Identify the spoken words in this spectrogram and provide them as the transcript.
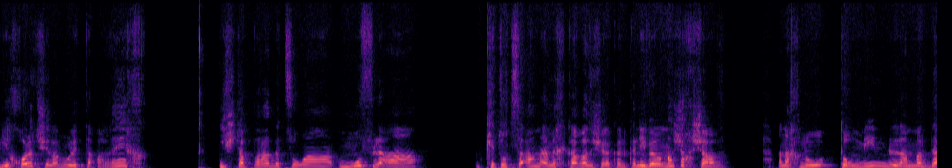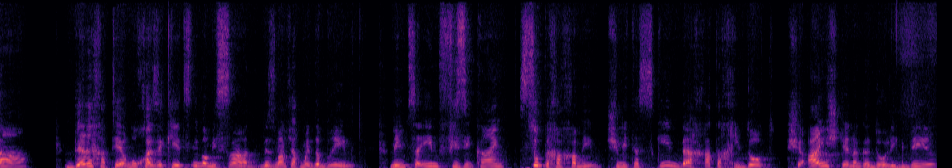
היכולת שלנו לתארך השתפרה בצורה מופלאה כתוצאה מהמחקר הזה של הקנקני, וממש עכשיו אנחנו תורמים למדע דרך התיארוך הזה, כי אצלי במשרד, בזמן שאנחנו מדברים, נמצאים פיזיקאים סופר חכמים שמתעסקים באחת החידות שאיינשטיין הגדול הגדיר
